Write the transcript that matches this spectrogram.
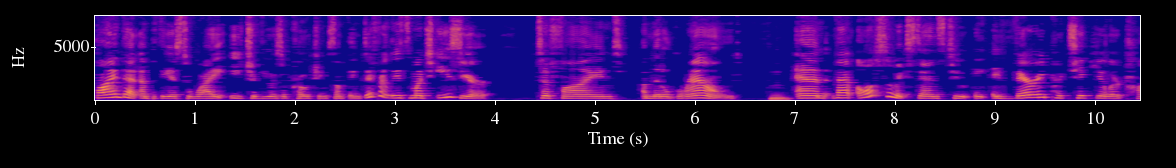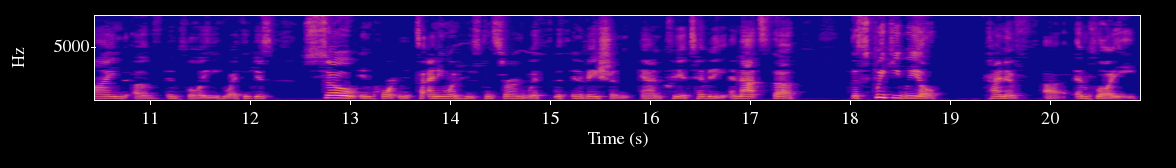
find that empathy as to why each of you is approaching something differently, it's much easier to find a middle ground. Hmm. And that also extends to a, a, very particular kind of employee who I think is so important to anyone who's concerned with, with innovation and creativity. And that's the, the squeaky wheel kind of uh, employee.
